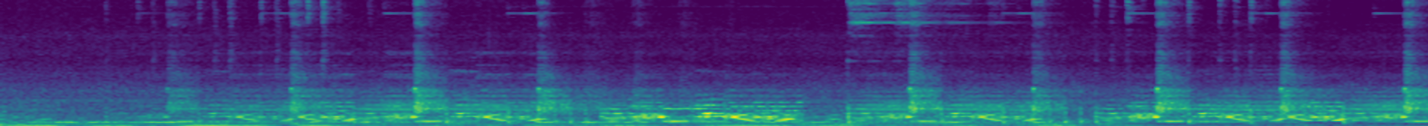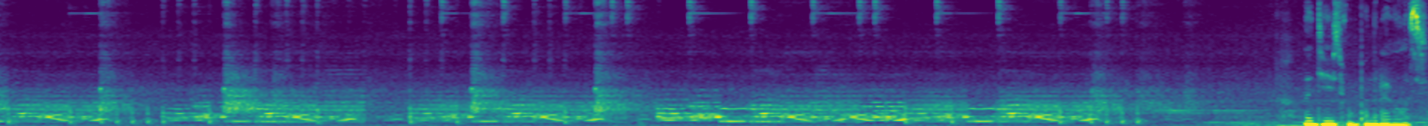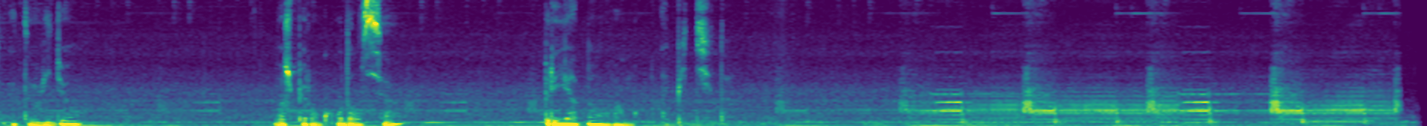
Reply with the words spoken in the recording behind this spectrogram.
Надеюсь, вам понравилось это видео. Ваш пирог удался. Приятного вам!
